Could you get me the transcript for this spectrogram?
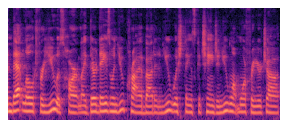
and that load for you is hard. Like there are days when you cry about it and you wish things could change and you want more for your child.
